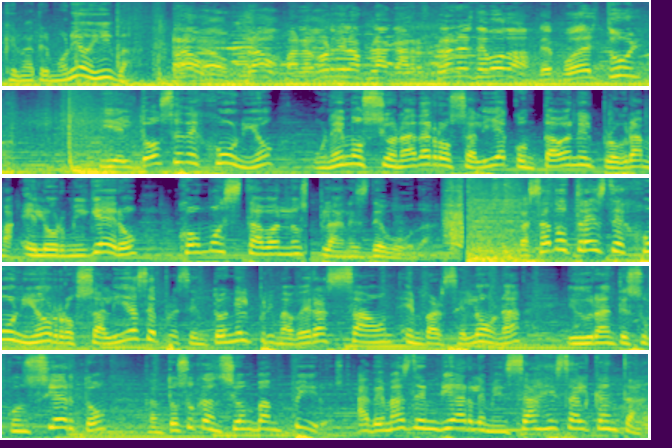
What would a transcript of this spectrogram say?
que el matrimonio iba. Raúl, Raúl, para el gordo y la flaca, planes de boda. Después del tour. Y el 12 de junio, una emocionada Rosalía contaba en el programa El Hormiguero cómo estaban los planes de boda. El pasado 3 de junio, Rosalía se presentó en el Primavera Sound en Barcelona y durante su concierto cantó su canción Vampiros, además de enviarle mensajes al cantante.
